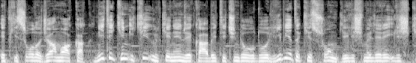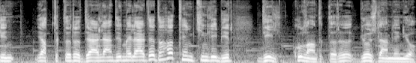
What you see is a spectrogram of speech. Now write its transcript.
etkisi olacağı muhakkak. Nitekim iki ülkenin rekabet içinde olduğu Libya'daki son gelişmelere ilişkin yaptıkları değerlendirmelerde daha temkinli bir dil kullandıkları gözlemleniyor.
